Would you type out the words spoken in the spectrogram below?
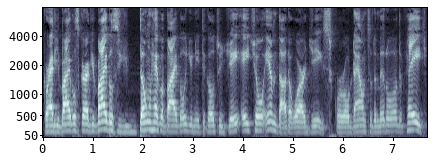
Grab your Bibles, grab your Bibles. If you don't have a Bible, you need to go to jhom.org. Scroll down to the middle of the page.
